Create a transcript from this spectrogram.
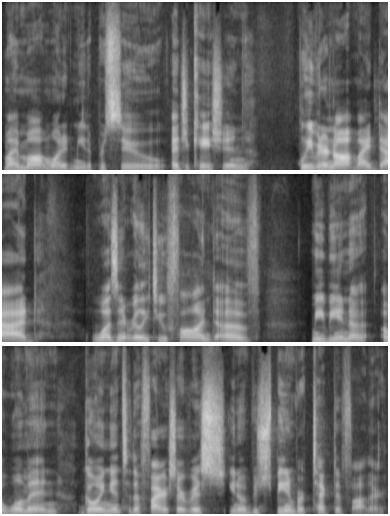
my mom wanted me to pursue education. Believe it or not, my dad wasn't really too fond of me being a, a woman going into the fire service, you know, just being a protective father.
